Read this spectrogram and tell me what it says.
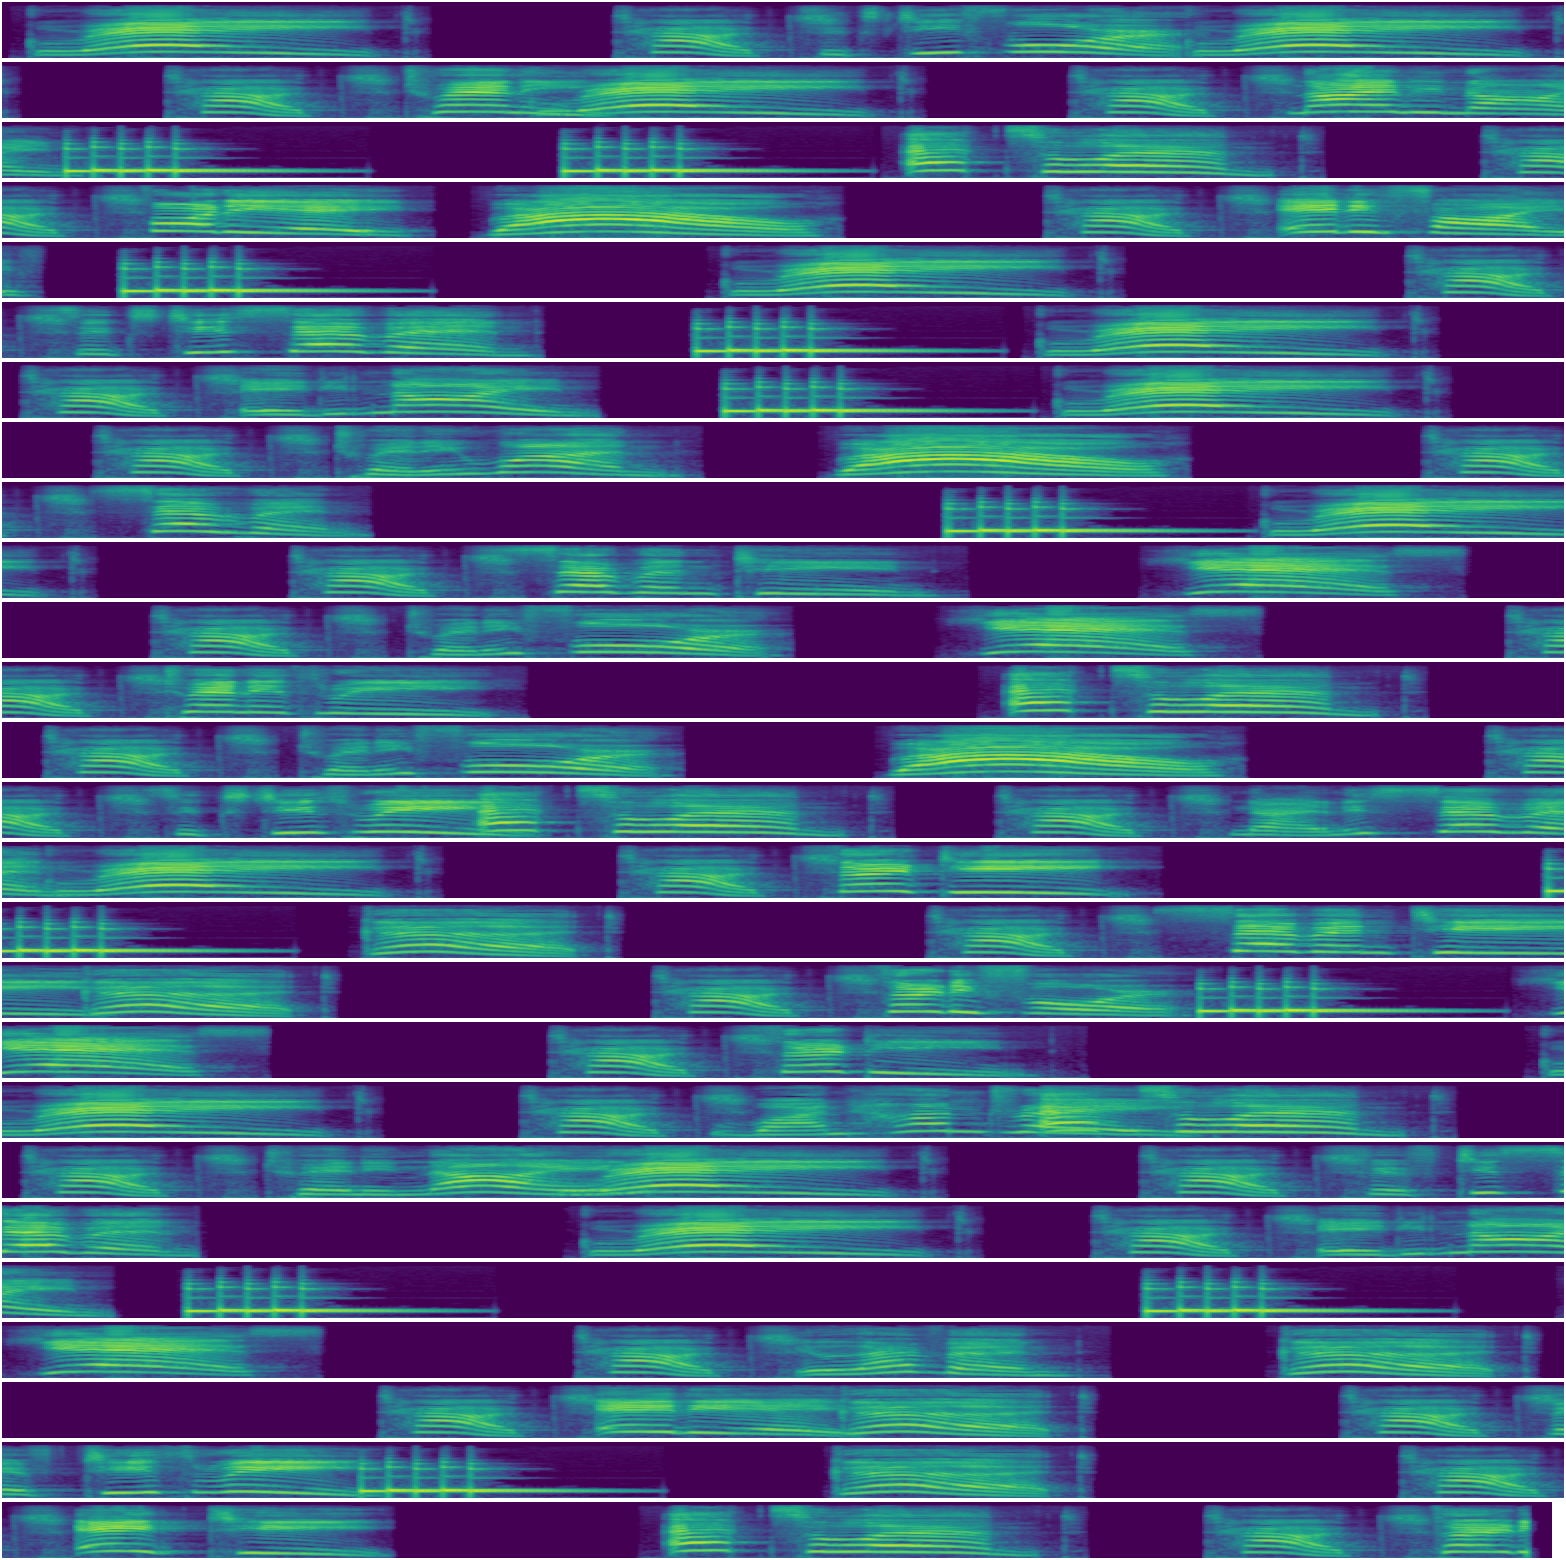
Great. Touch. 64. Great. Touch. 20. Great. Touch. 99. Excellent. Touch. 48. Wow. Touch. 85. Great. Touch. 67. Great. Touch. 89. Great. Touch. 21. Wow. Touch. 7. Great. Touch. 17. Yes. Touch. 24. Yes. Touch. 23. Excellent. Touch. 24. Wow. Touch. 63. Excellent. Touch. 97. Great. Touch. 30. Good. Touch. 70. Good. Touch. 34. Yes. Touch. 13. Great. Touch. 100. Excellent. Touch. 29. Great. Touch. 57. Great. Touch. 89. Yes. Touch. 11. Good. Touch. 88. Good. Touch. 53. Good. Touch. 80. Excellent. Touch. 30.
